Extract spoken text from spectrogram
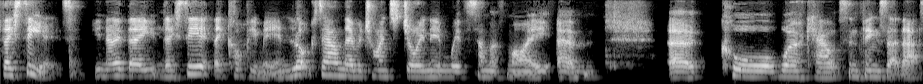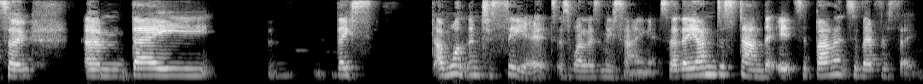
they see it, you know, they, they see it, they copy me. In lockdown, they were trying to join in with some of my um, uh, core workouts and things like that. So um, they they I want them to see it as well as me saying it. So they understand that it's a balance of everything.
